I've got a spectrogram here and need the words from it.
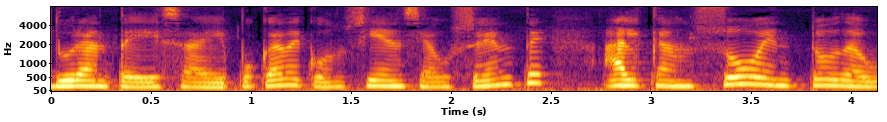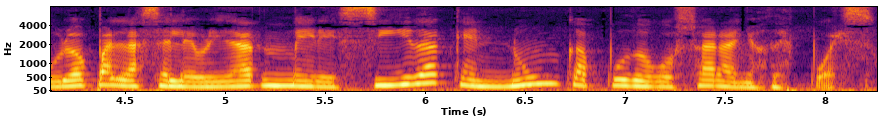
Durante esa época de conciencia ausente, alcanzó en toda Europa la celebridad merecida que nunca pudo gozar años después.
